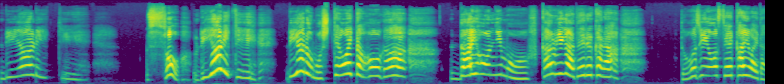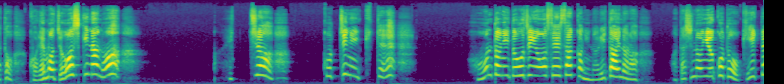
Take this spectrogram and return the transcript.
リアリティ。そうリアリティ。リアルも知っておいた方が台本にも深みが出るから同人音声界隈だとこれも常識なの。じゃあこっちに来て本当に同人音声作家になりたいなら私の言うことを聞いて。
